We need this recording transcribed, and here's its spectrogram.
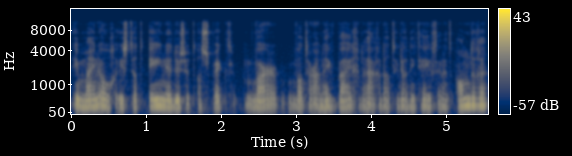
in mijn ogen is dat ene dus het aspect waar, wat eraan heeft bijgedragen dat hij dat niet heeft. En het andere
